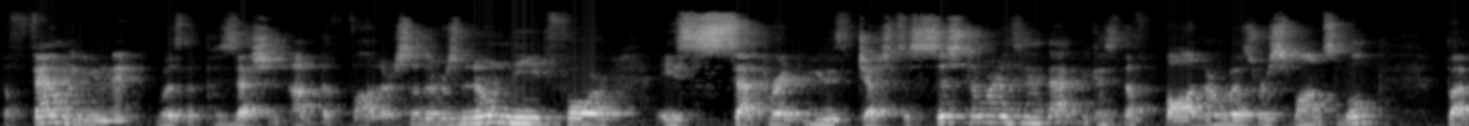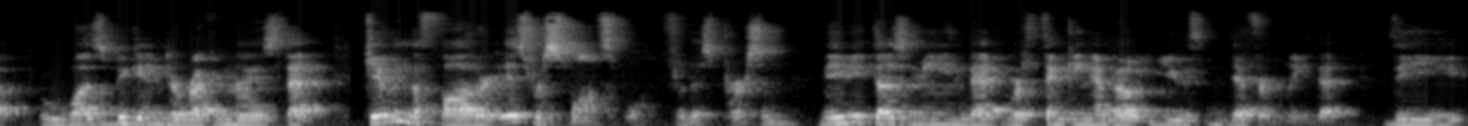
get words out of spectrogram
The family unit was the possession of the father. So there was no need for a separate youth justice system or anything like that because the father was responsible but was beginning to recognize that given the father is responsible for this person, maybe it does mean that we're thinking about youth differently, that the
